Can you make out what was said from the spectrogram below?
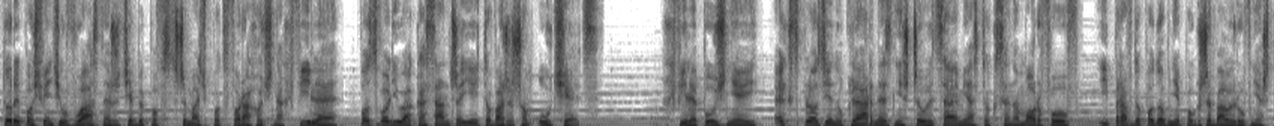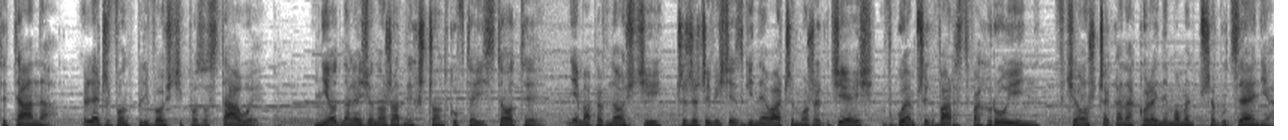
który poświęcił własne życie, by powstrzymać potwora choć na chwilę, pozwoliła Kassandrze i jej towarzyszom uciec. Chwilę później eksplozje nuklearne zniszczyły całe miasto ksenomorfów i prawdopodobnie pogrzebały również Tytana, lecz wątpliwości pozostały. Nie odnaleziono żadnych szczątków tej istoty. Nie ma pewności, czy rzeczywiście zginęła, czy może gdzieś, w głębszych warstwach ruin, wciąż czeka na kolejny moment przebudzenia.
